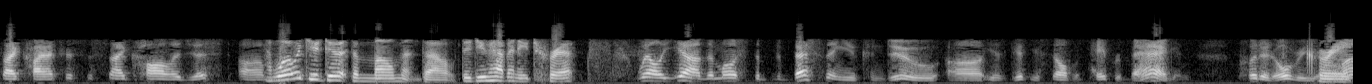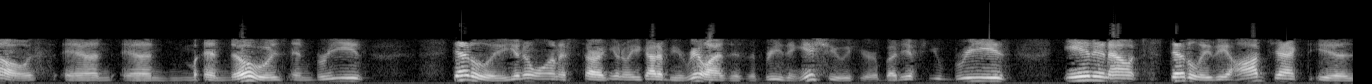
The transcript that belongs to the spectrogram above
psychiatrist, a psychologist. Um, What would you do at the moment, though? Did you have any tricks? Well, yeah, the most the, the best thing you can do uh, is get yourself a paper bag and put it over your Great. mouth and and and nose and breathe steadily. You don't want to start. You know, you got to be realize there's a breathing issue here. But if you breathe in and out steadily, the object is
